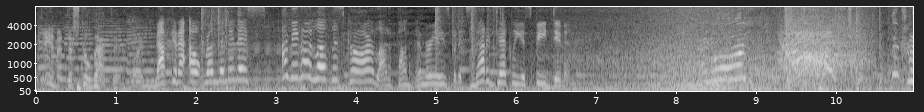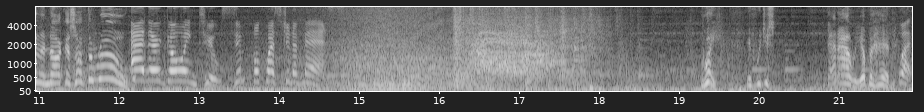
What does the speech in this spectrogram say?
Damn it, they're still back there. We're not gonna outrun them in this. I mean, I love this car, a lot of fond memories, but it's not exactly a speed demon. Hang on! They're trying to knock us off the road! And they're going to. Simple question of mass. If we just. That alley up ahead. What?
